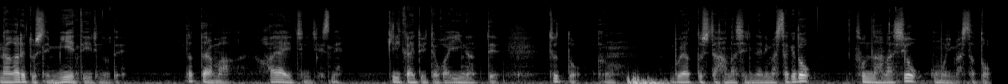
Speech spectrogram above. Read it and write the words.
流れとして見えているのでだったらまあ早いうちにですね切り替えといた方がいいなってちょっと、うん、ぼやっとした話になりましたけどそんな話を思いましたと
